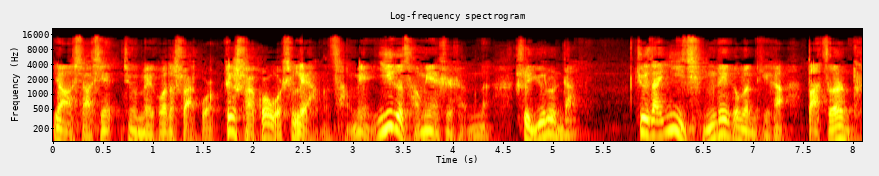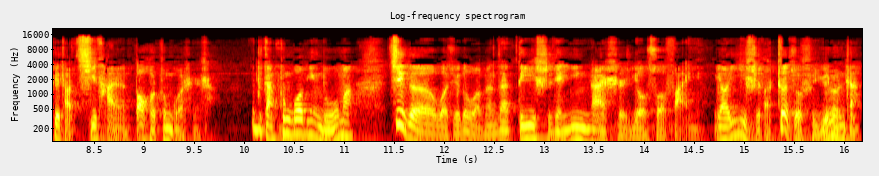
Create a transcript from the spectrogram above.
要小心，就美国的甩锅。这个甩锅我是两个层面，一个层面是什么呢？是舆论战，就在疫情这个问题上，把责任推到其他人，包括中国身上。你不讲中国病毒吗？这个我觉得我们在第一时间应该是有所反应，要意识到这就是舆论战。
